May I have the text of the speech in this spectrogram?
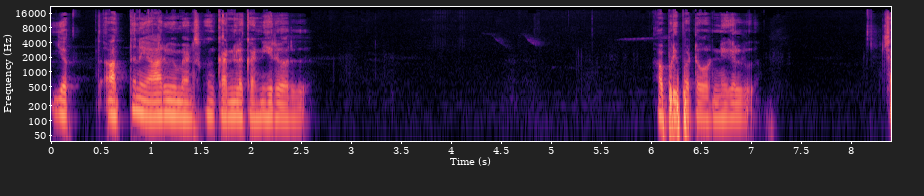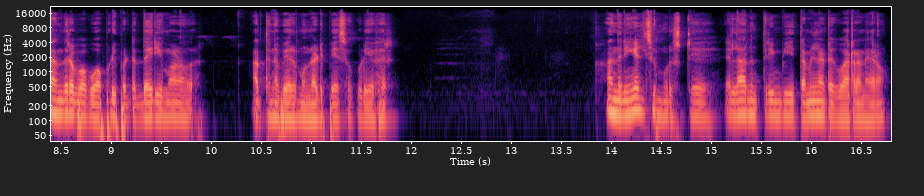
எத் அத்தனை ஆர்மி மேன்ஸுக்கும் கண்ணில் கண்ணீர் வருது. அப்படிப்பட்ட ஒரு நிகழ்வு. சந்திரபாபு அப்படிப்பட்ட தைரியமானவர். அத்தனை பேர் முன்னாடி பேசக்கூடியவர். அந்த நிகழ்ச்சி முடிச்சுட்டு எல்லோரும் திரும்பி தமிழ்நாட்டுக்கு வர்ற நேரம்.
